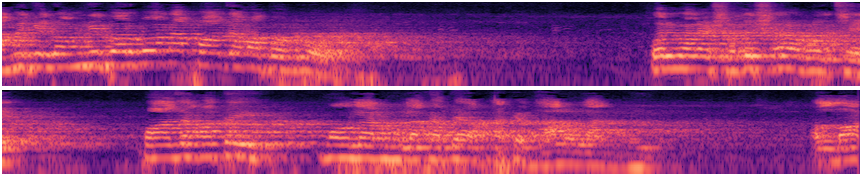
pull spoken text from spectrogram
আমি কি লঙ্গি পরবো না পাজামা পরবো? পরিবারের সদস্যরা বলছে পাজামাতেই মৌলার মোলাকাতে আপনাকে ভালো লাগবে। আল্লাহ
